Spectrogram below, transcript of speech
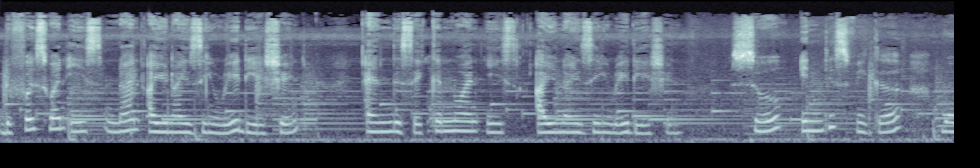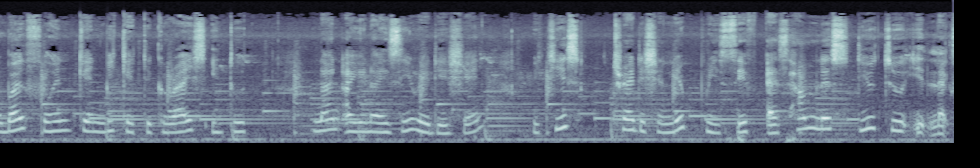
the first one is non-ionizing radiation and the second one is ionizing radiation. So, in this figure, mobile phone can be categorized into non-ionizing radiation, which is traditionally perceived as harmless due to its lack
